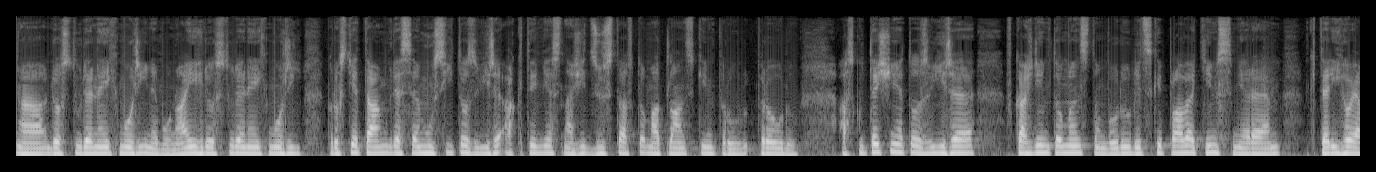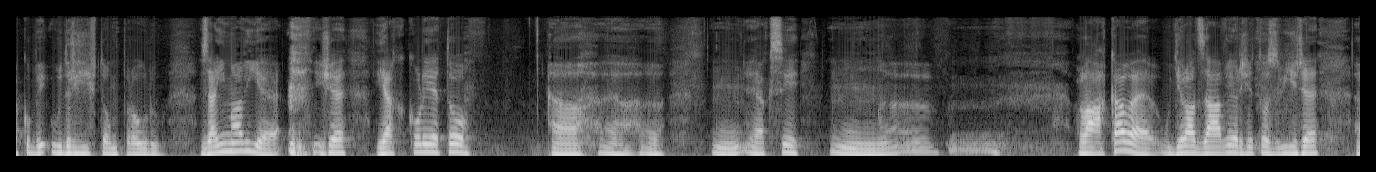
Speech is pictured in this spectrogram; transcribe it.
eh, do studených moří nebo na jih do studených moří, prostě tam, kde se musí to zvíře aktivně snažit zůstat v tom atlantském proudu. A skutečně to zvíře v každém tomhle tom bodu vždycky plave tím směrem, který ho jakoby udrží v tom proudu. Zajímavý je, že jakkoliv je to Mm, jaksi mm, lákavé udělat závěr, že to zvíře eh,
